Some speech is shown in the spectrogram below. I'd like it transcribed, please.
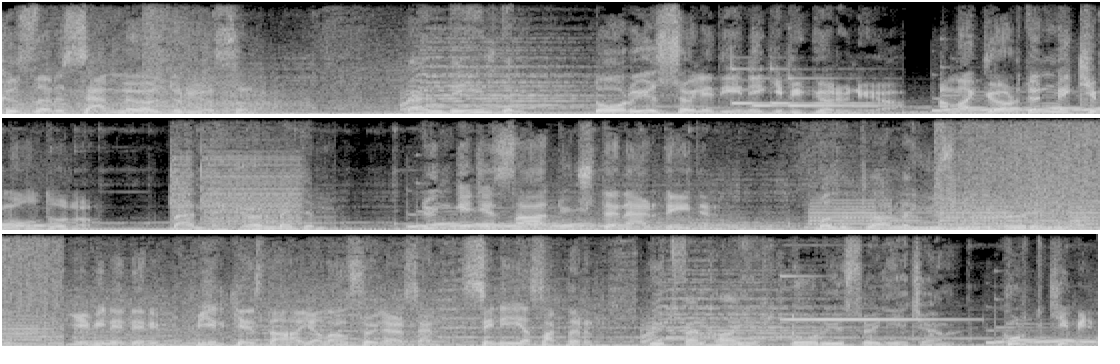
Kızları sen mi öldürüyorsun? Ben değildim. Doğruyu söylediğini gibi görünüyor. Ama gördün mü kim olduğunu? Ben de görmedim. Dün gece saat 3'te neredeydin? Balıklarla yüzmeyi öğreniyordum. Yemin ederim bir kez daha yalan söylersen seni yasaklarım. Lütfen hayır, doğruyu söyleyeceğim. Kurt kimin?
